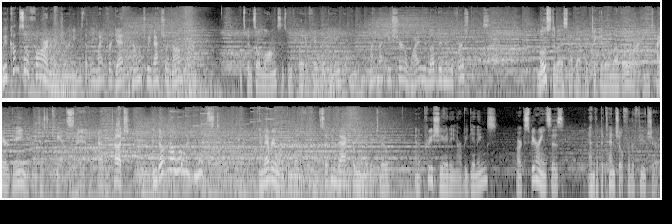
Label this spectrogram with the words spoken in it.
We've come so far in our journeys that we might forget how much we've actually gone through. It's been so long since we've played our favorite game that we might not be sure why we loved it in the first place. Most of us have that particular level or entire game that we just can't stand or haven't touched and don't know what we've missed. And everyone can benefit from stepping back for a minute or two and appreciating our beginnings, our experiences, and the potential for the future.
